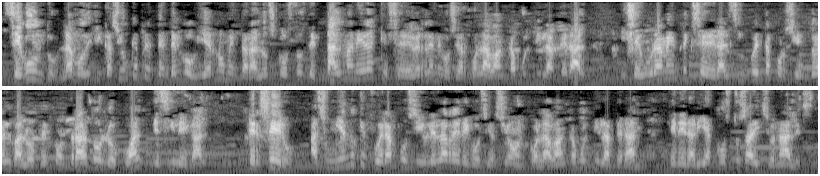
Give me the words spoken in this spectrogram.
Segundo, la modificación que pretende el gobierno aumentará los costos de tal manera que se debe renegociar con la banca multilateral y seguramente excederá el 50% del valor del contrato, lo cual es ilegal. Tercero, asumiendo que fuera posible la renegociación con la banca multilateral, generaría costos adicionales.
